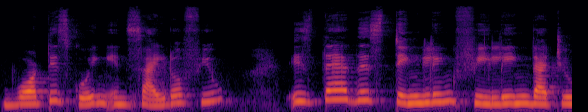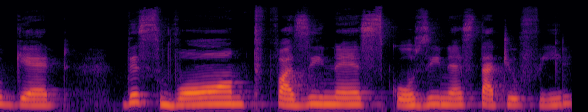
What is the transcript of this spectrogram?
what is going inside of you? Is there this tingling feeling that you get, this warmth, fuzziness, coziness that you feel?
